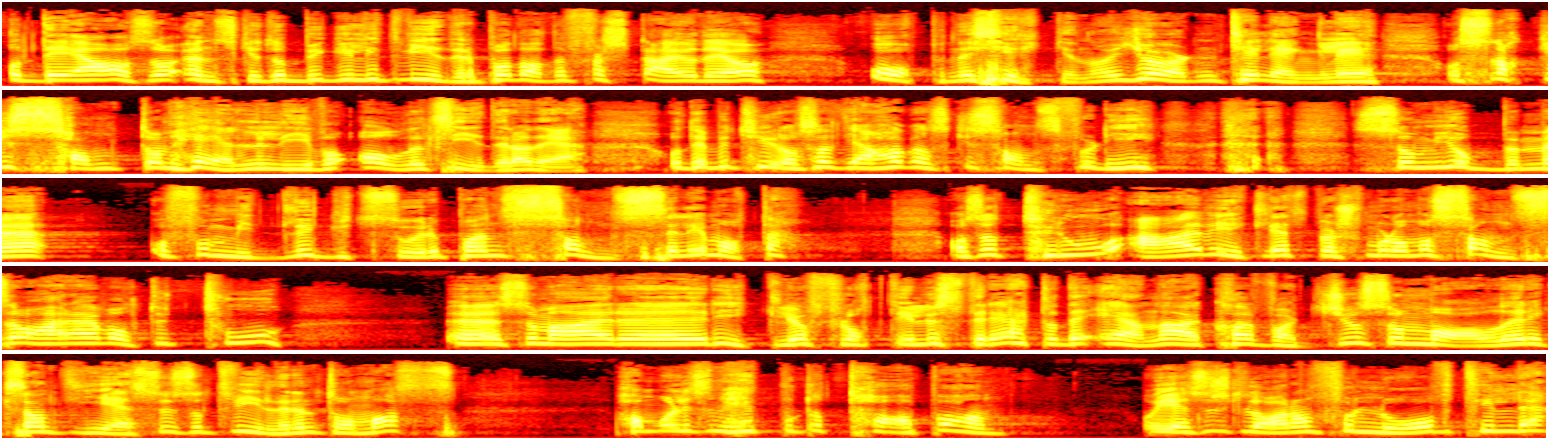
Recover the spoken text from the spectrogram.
Og Det jeg også ønsket å bygge litt videre på, da, det første er jo det å åpne kirken og gjøre den tilgjengelig. Og snakke sant om hele livet og alle sider av det. Og Det betyr også at jeg har ganske sans for de som jobber med å formidle Gudsordet på en sanselig måte. Altså, Tro er virkelig et spørsmål om å sanse, og her har jeg valgt ut to eh, som er eh, rikelig og flott illustrert. Og Det ene er Carvaggio, som maler sant, Jesus og tvileren Thomas. Han må liksom helt bort og ta på han. Og Jesus lar ham få lov til det.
